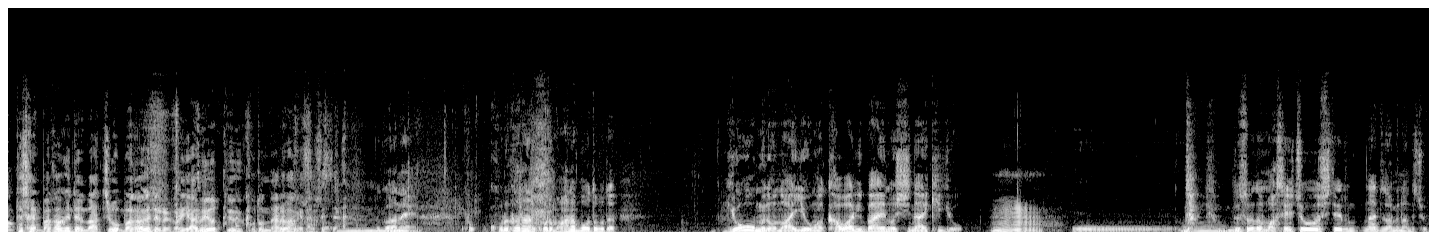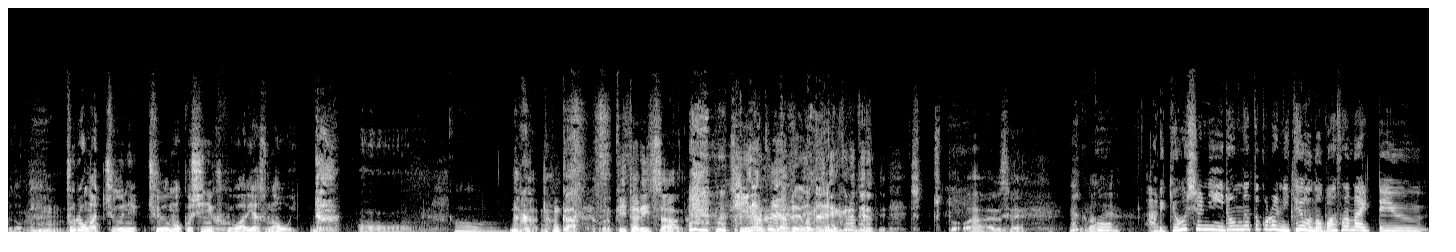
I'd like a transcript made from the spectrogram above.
ど。確かに馬鹿げてるのあっちも馬鹿げてるからやめようっていうことになるわけだ。だからね、ここれからね、これ学ぼうと思ったら、業務の内容が変わり映えのしない企業。うん。で、それでもまあ成長してるないとダメなんでしょうけど、プロが注に注目しにくく割安が多い。なんか、なんか、これピーター・リーチさん。ひねくれてるひねくれてるって。ちょ、ちょっと、ああれですね。なんかこう、あれ、業種にいろんなところに手を伸ばさないっていう。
